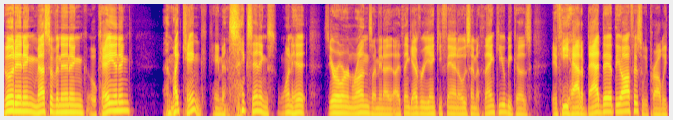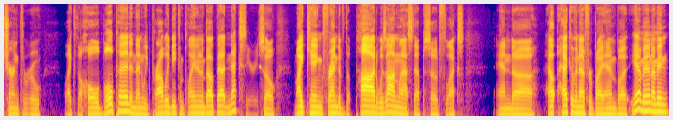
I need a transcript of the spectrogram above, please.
good inning, mess of an inning, okay inning. And Mike King came in six innings, one hit, zero earned runs. I mean, I, I think every Yankee fan owes him a thank you because if he had a bad day at the office, we'd probably churn through like the whole bullpen, and then we'd probably be complaining about that next series. So Mike King, friend of the pod, was on last episode, Flex, and uh, heck of an effort by him. But yeah, man, I mean,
